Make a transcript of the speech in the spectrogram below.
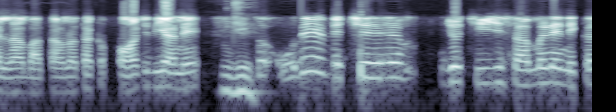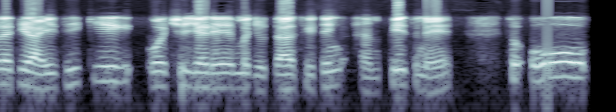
ਗੱਲਾਂ ਬਾਤਾਂ ਉਹਨਾਂ ਤੱਕ ਪਹੁੰਚਦੀਆਂ ਨੇ ਸੋ ਉਹਦੇ ਵਿੱਚ ਜੋ ਚੀਜ਼ ਸਾਹਮਣੇ ਨਿਕਲ ਕੇ ਆਈ ਸੀ ਕਿ ਕੁਝ ਜਿਹੜੇ ਮੌਜੂਦਾ ਸਿਟਿੰਗ ਐਮਪੀਸ ਨੇ ਸੋ ਉਹ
